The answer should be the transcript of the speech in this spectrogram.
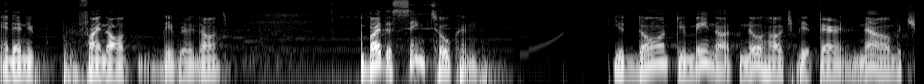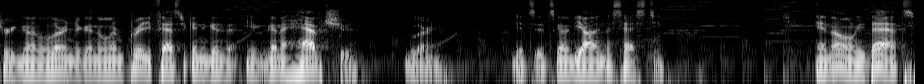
and then you find out they really don't. By the same token, you don't, you may not know how to be a parent now, but you're gonna learn. You're gonna learn pretty fast. You're gonna, you're gonna have to learn. It's it's gonna be out of necessity. And not only that,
